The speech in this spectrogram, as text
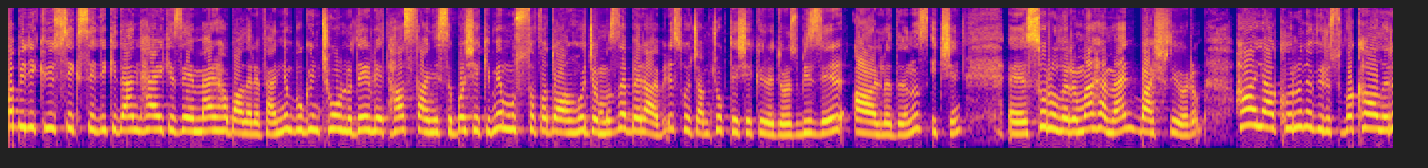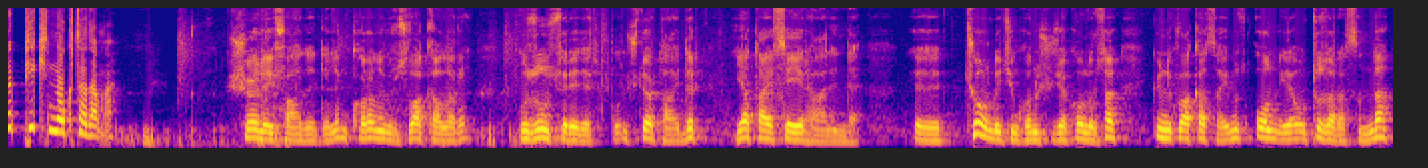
Haber 282'den herkese merhabalar efendim. Bugün Çorlu Devlet Hastanesi Başhekimi Mustafa Doğan hocamızla beraberiz. Hocam çok teşekkür ediyoruz bizleri ağırladığınız için. Ee, sorularıma hemen başlıyorum. Hala koronavirüs vakaları pik noktada mı? Şöyle ifade edelim. Koronavirüs vakaları uzun süredir, bu 3-4 aydır yatay seyir halinde. Ee, Çorlu için konuşacak olursak günlük vaka sayımız 10 ile 30 arasında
